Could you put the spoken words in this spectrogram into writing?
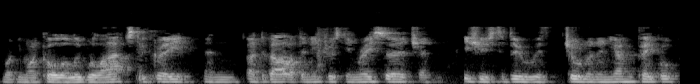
what you might call a liberal arts degree. And I developed an interest in research and issues to do with children and young people.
